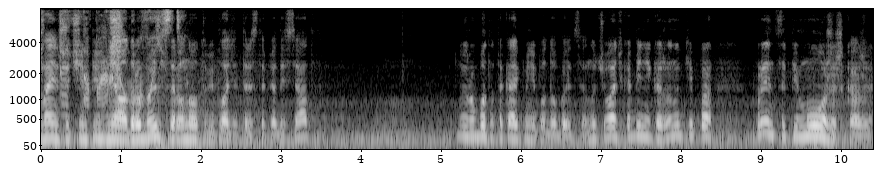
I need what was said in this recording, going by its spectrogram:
і менше, ніж півдня одробив, все одно тобі платять 350. Ну і робота така, як мені подобається. Ну, чувач в кабіні каже, ну типа, в принципі, можеш, каже.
